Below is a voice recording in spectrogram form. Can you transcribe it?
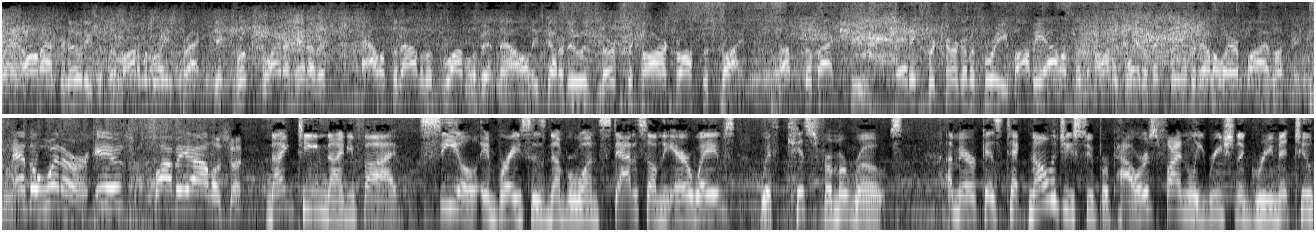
ran all afternoon. He's at the bottom of the racetrack. Dick Brooks right ahead of him. Allison out of the throttle a bit now. All he's got to do is nurse the car across the stripe. Up the back chute. Heading for turn number three. Bobby Allison on his way to victory in the Delaware 500. And the winner is Bobby Allison. 1995. Seal embraces number one status on the airwaves with Kiss from a Rose. America's technology superpowers finally reached an agreement to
